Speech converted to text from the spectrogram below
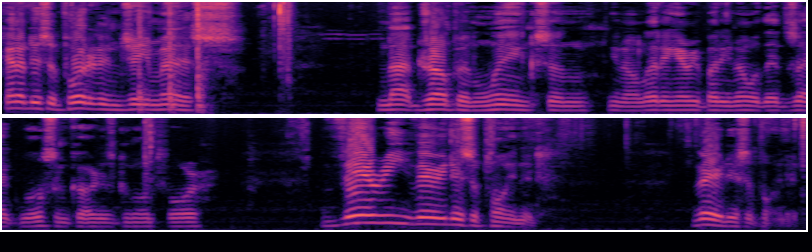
Kind of disappointed in JMS not dropping links and you know letting everybody know what that Zach Wilson card is going for. Very, very disappointed. Very disappointed.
